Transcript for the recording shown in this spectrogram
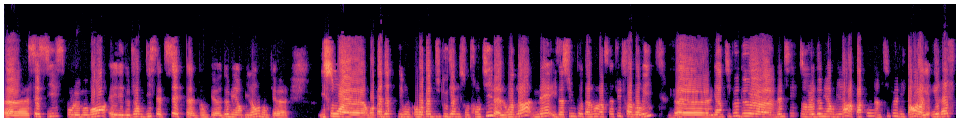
16-6 euh, pour le moment et les Dodgers 17-7, donc euh, deux meilleurs bilans. Donc euh, ils sont, euh, on va pas dire, ils vont, on va pas du tout dire qu'ils sont tranquilles, loin de là, mais ils assument totalement leur statut de favori. Mhm. Euh, Il y a un petit peu de, euh, même s'ils sont dans les deux meilleurs bilans, par contre, un petit peu différent. Alors, ils- ils restent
